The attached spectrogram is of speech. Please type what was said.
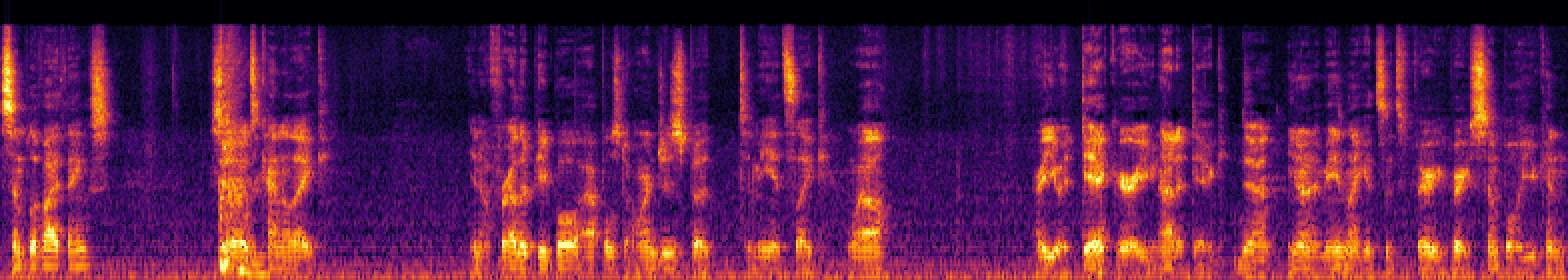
simplify things, so it's kind of like you know, for other people, apples to oranges, but to me, it's like, well, are you a dick or are you not a dick? Yeah. You know what I mean? Like it's it's very very simple. You can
